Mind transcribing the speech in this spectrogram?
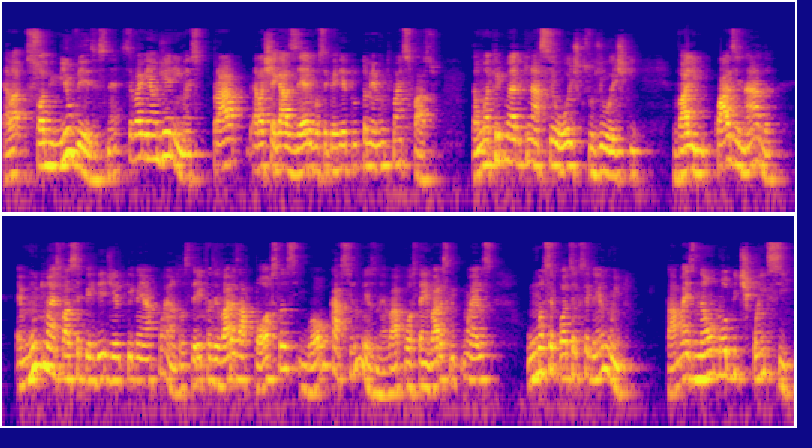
ela sobe mil vezes, né? Você vai ganhar um dinheirinho, mas para ela chegar a zero e você perder tudo também é muito mais fácil. Então uma criptomoeda que nasceu hoje, que surgiu hoje, que vale quase nada, é muito mais fácil você perder dinheiro do que ganhar com ela. Então você teria que fazer várias apostas, igual o cassino mesmo, né? Vai apostar em várias criptomoedas. Uma você pode ser que você ganhe muito, tá? Mas não no Bitcoin em si.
